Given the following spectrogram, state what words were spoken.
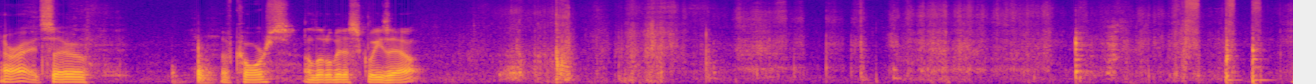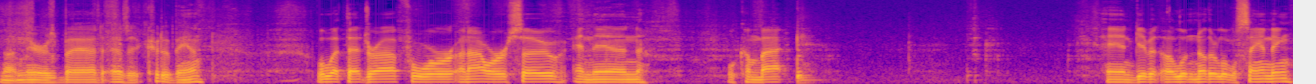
All right, so of course, a little bit of squeeze out. Not near as bad as it could have been. We'll let that dry for an hour or so and then we'll come back and give it little, another little sanding.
